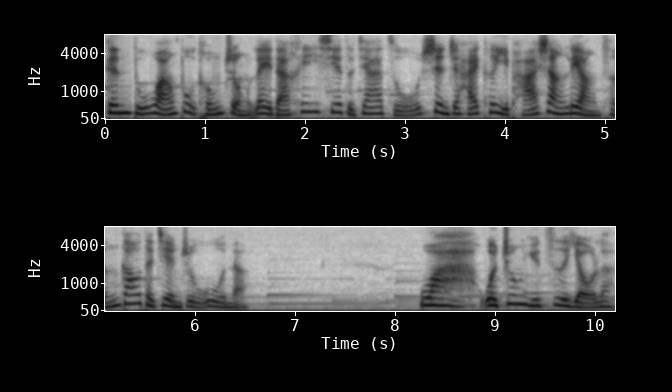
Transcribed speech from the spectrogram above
跟毒王不同种类的黑蝎子家族，甚至还可以爬上两层高的建筑物呢。哇！我终于自由了。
